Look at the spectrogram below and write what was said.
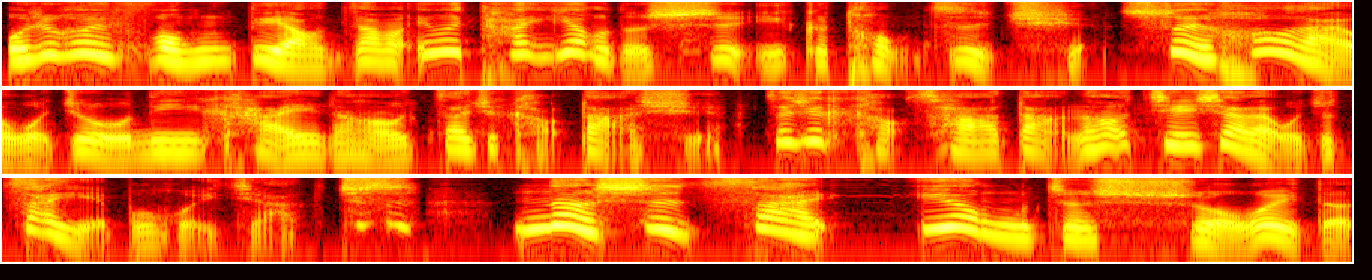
我就会疯掉，你知道吗？因为他要的是一个统治权，所以后来我就离开，然后再去考大学，再去考差大，然后接下来我就再也不回家，就是那是在。用着所谓的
